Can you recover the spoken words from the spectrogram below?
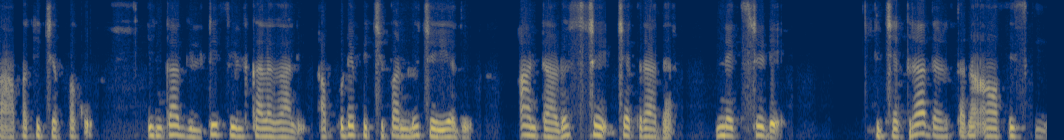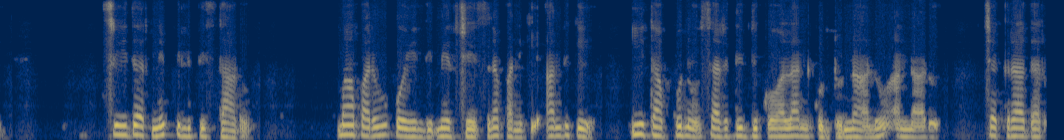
పాపకి చెప్పకు. ఇంకా గిల్టీ ఫీల్ కలగాలి. అప్పుడే పిచ్చి పనులు చెయ్యదు అంటాడు చక్రాధర్. నెక్స్ట్ డే. చక్రాధర్ తన ఆఫీస్కి శ్రీధర్ని పిలిపిస్తాడు. మా పరువు పోయింది మీరు చేసిన పనికి. అందుకే ఈ తప్పును సరిదిద్దుకోవాలనుకుంటున్నాను అన్నాడు చక్రాధర్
